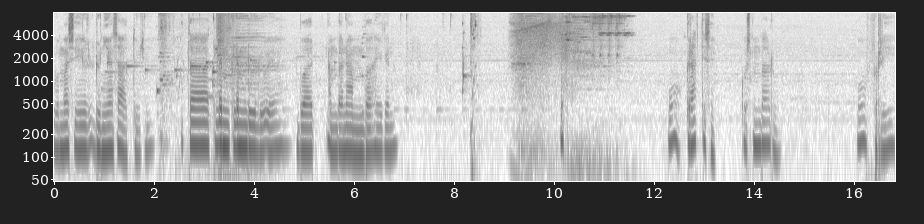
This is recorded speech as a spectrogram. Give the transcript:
Gua masih dunia satu cuy. Kita klaim-klaim dulu ya buat nambah-nambah ya kan. Oh, gratis ya? Kostum baru. Oh, free.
